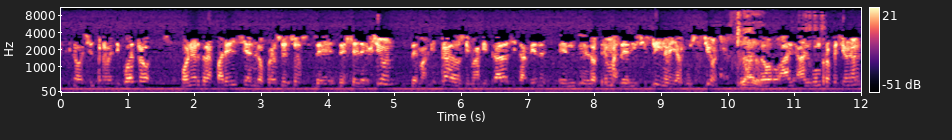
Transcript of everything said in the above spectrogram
de 1994 poner transparencia en los procesos de, selección de magistrados y magistradas y también en, los temas de disciplina y acusación. Cuando algún profesional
